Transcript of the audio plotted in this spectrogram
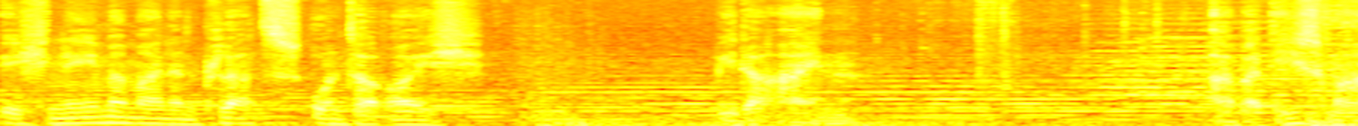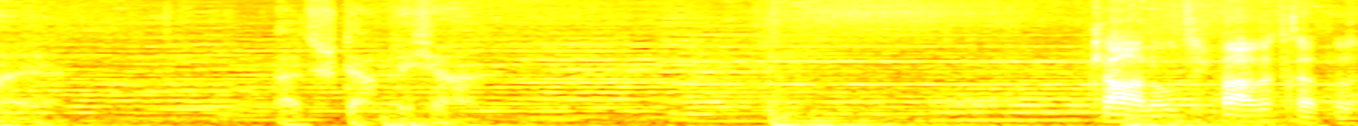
ich nehme meinen Platz unter euch wieder ein. Aber diesmal als Sterblicher. Klar, eine unsichtbare Treppe.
